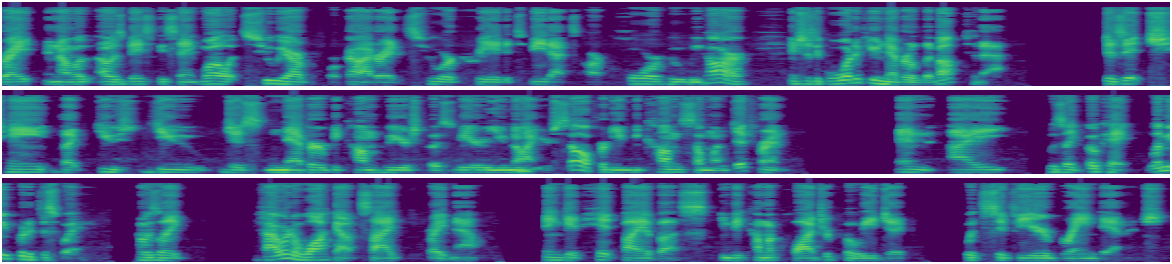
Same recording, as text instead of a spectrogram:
right? And I was, I was basically saying, well, it's who we are before God, right? It's who we're created to be. That's our core who we are. And she's like, well, what if you never live up to that? Does it change? Like, do you, do you just never become who you're supposed to be? Or are you not yourself? Or do you become someone different? And I was like, okay, let me put it this way. I was like, if I were to walk outside right now and get hit by a bus and become a quadriplegic with severe brain damage,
